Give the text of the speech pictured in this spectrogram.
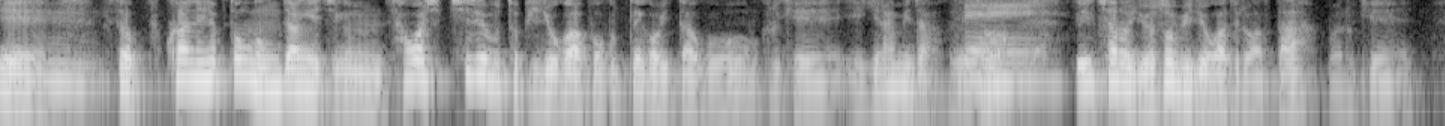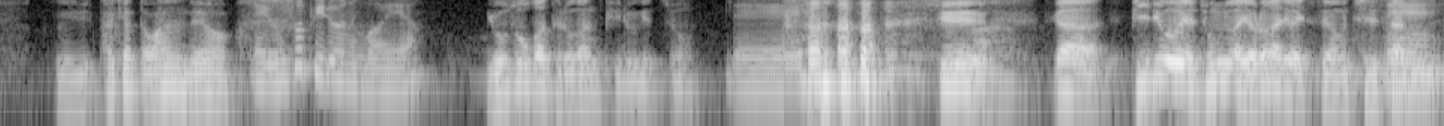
예. 음. 그래서 북한의 협동 농장에 지금 4월 17일부터 비료가 보급되고 있다고 그렇게 얘기를 합니다. 그래서 네. 1차로 요소 비료가 들어왔다. 뭐 이렇게 그 밝혔다고 하는데요. 네, 요소 비료는 뭐예요? 요소가 들어간 비료겠죠. 네. 그 아. 그러니까 비료의 종류가 여러 가지가 있어요. 질산 네.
